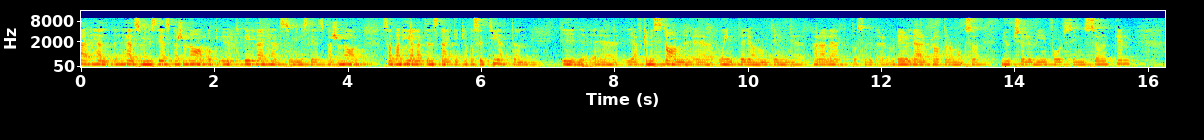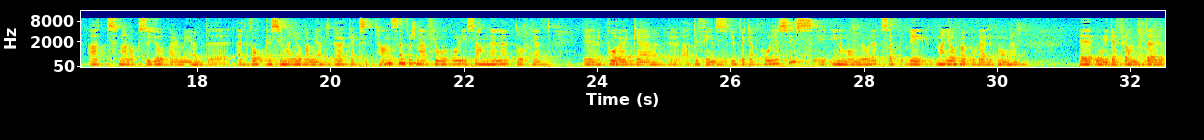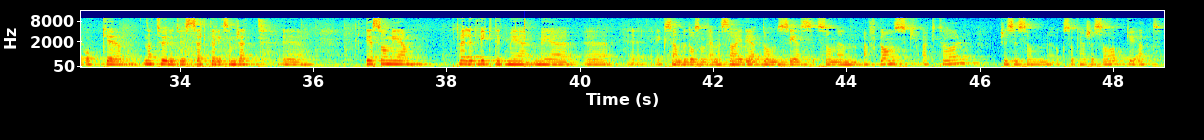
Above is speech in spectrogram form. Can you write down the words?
hälsoministeriets personal och utbildar hälsoministeriets personal så att man hela tiden stärker kapaciteten i, eh, i Afghanistan eh, och inte gör någonting eh, parallellt och så vidare. Och det är väl där jag pratar om också Mutual Reinforcing Circle att man också jobbar med advocacy, man jobbar med att öka acceptansen för sådana här frågor i samhället och att Eh, påverka eh, att det finns utveckla policies inom området. Så att det, man jobbar på väldigt många eh, olika fronter och eh, naturligtvis sätter liksom rätt. Eh, det som är väldigt viktigt med, med eh, exempel då som MSI det är att de ses som en afghansk aktör, precis som också kanske SAK, att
